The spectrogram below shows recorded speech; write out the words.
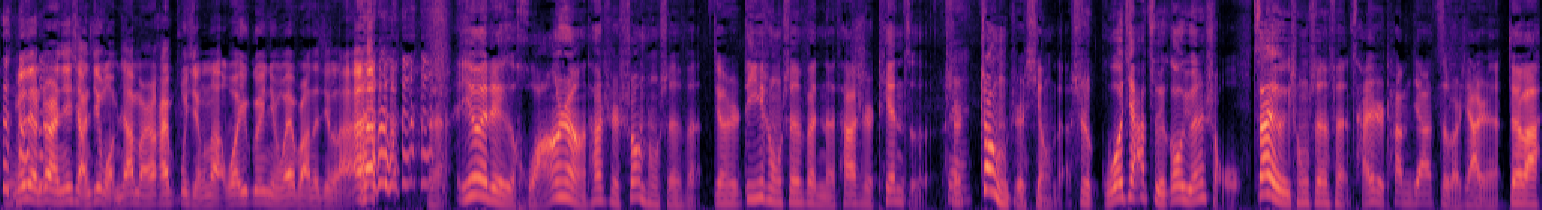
没领证你想进我们家门还不行呢。我一闺女我也不让她进来。对，因为这个皇上他是双重身份，就是第一重身份呢，他是天子，对是政治性的，是国家最高元首；再有一重身份才是他们家自个儿家人，对吧？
